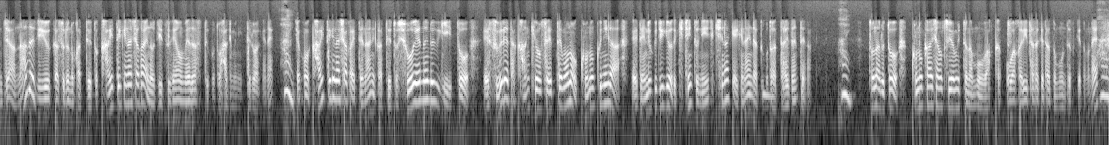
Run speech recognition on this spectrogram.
じゃあなぜ自由化するのかというと快適な社会の実現を目指すということを初めに言ってるわけね、はい、じゃあこの快適な社会って何かというと省エネルギーとえ優れた環境性っていうものをこの国がえ電力事業できちんと認識しなきゃいけないんだということが大前提なんです、はいとなると、この会社の強みというのはもうお分かりいただけたと思うんですけどもね、はい、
